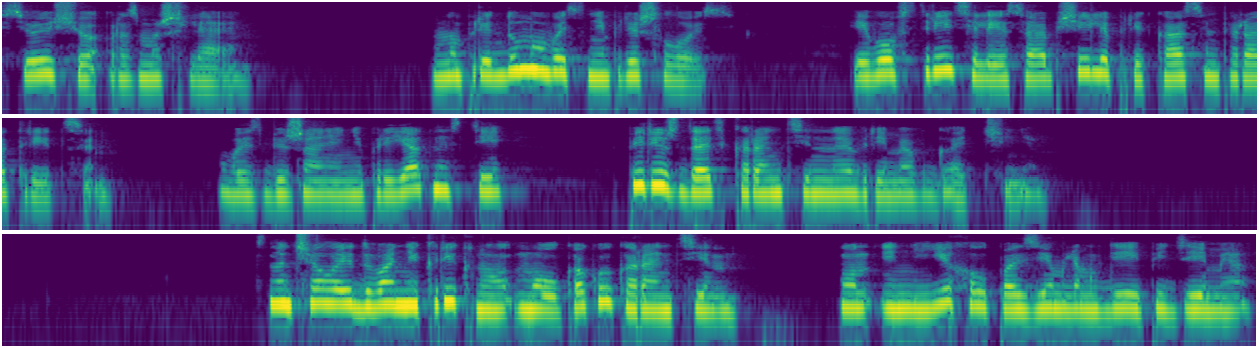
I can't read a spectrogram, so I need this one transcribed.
все еще размышляя. Но придумывать не пришлось. Его встретили и сообщили приказ императрицы во избежание неприятностей переждать карантинное время в Гатчине. Сначала едва не крикнул, мол, какой карантин. Он и не ехал по землям, где эпидемия.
